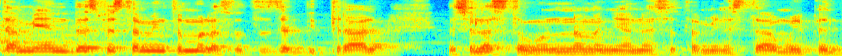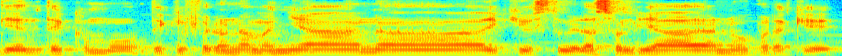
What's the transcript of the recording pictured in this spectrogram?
También después también tomo las fotos del vitral, eso las tomo en una mañana, eso también estaba muy pendiente como de que fuera una mañana y que estuviera soleada, ¿no? Para que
